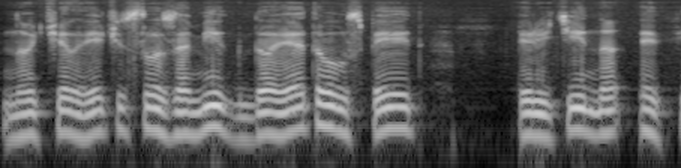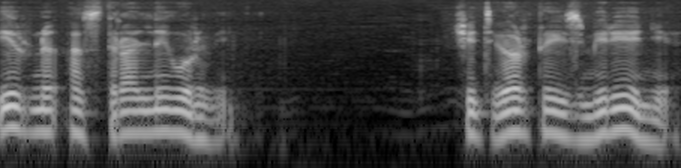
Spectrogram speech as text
но человечество за миг до этого успеет перейти на эфирно-астральный уровень. Четвертое измерение,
